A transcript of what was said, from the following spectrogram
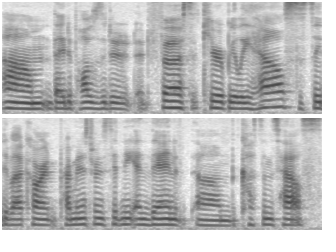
Um, they deposited it at first at Kirribilli House, the seat of our current Prime Minister in Sydney, and then um, the Customs House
